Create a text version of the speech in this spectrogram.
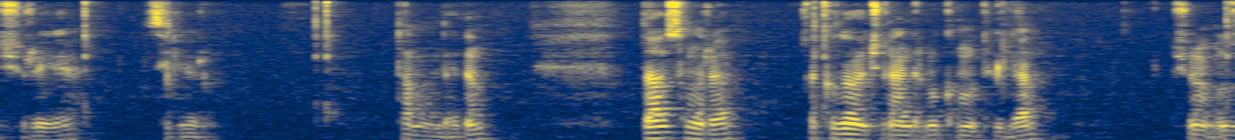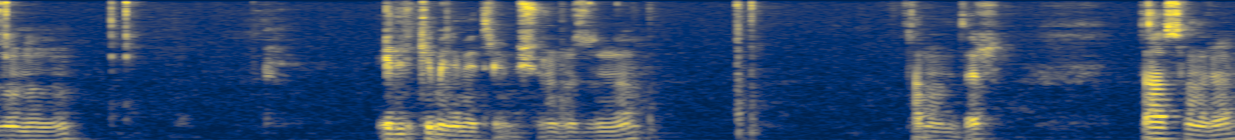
şuraya siliyorum. Tamam dedim. Daha sonra akıllı ölçülendirme komutuyla şunun uzunluğunun 52 milimetreymiş şunun uzunluğu. Tamamdır. Daha sonra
